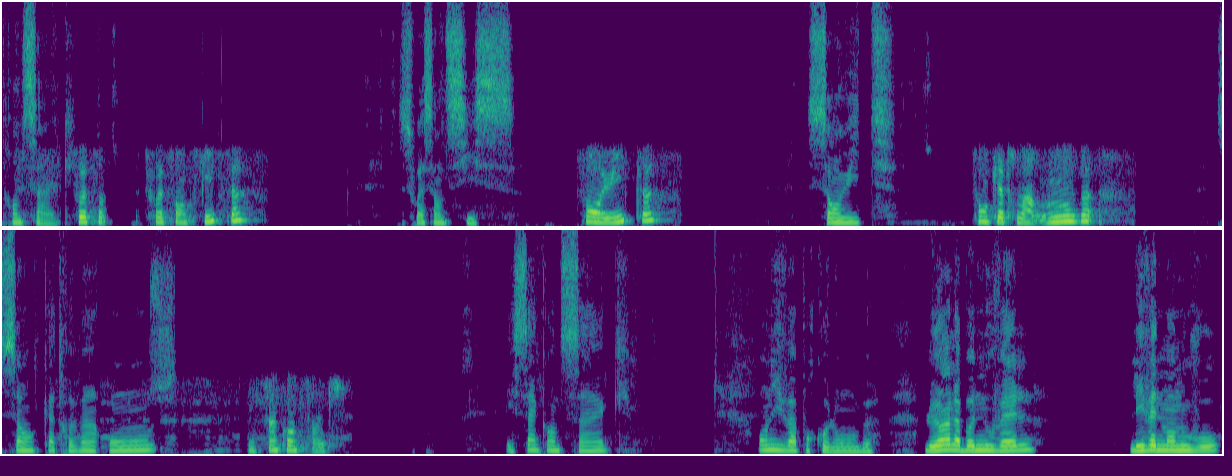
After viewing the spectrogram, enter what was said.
35. 66. 66. 108. 108. 191. 191. Et 55. Et 55. On y va pour Colombe. Le 1, la bonne nouvelle. L'événement nouveau.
